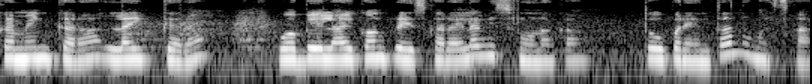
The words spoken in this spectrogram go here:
कमेंट करा लाईक करा व बेल आयकॉन प्रेस करायला विसरू नका. तोपर्यंत नमस्कार.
